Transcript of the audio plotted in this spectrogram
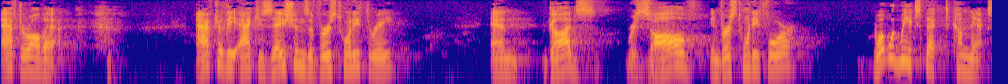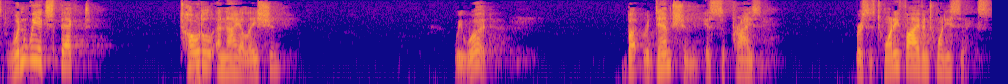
after all that, after the accusations of verse 23 and God's resolve in verse 24, what would we expect to come next? Wouldn't we expect total annihilation? We would. But redemption is surprising. Verses 25 and 26.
